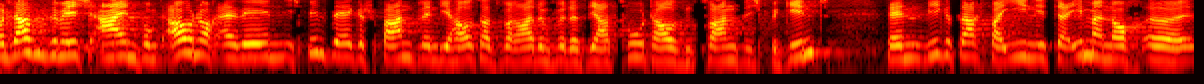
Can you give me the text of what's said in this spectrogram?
Und lassen Sie mich einen Punkt auch noch erwähnen. Ich bin sehr gespannt, wenn die Haushaltsberatung für das Jahr 2020 beginnt. Denn, wie gesagt, bei Ihnen ist ja immer noch äh,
